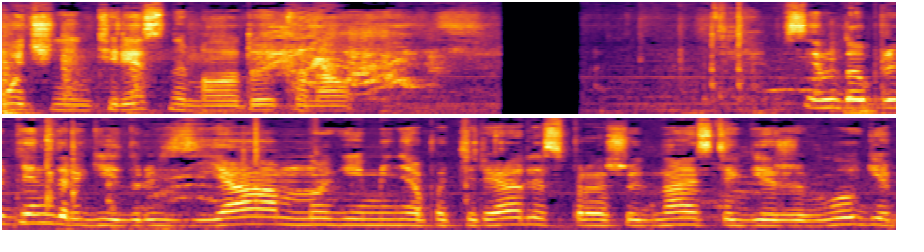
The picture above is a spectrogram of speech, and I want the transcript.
Очень интересный молодой канал. Всем добрый день, дорогие друзья. Многие меня потеряли, спрашивают, Настя, где же влоги?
